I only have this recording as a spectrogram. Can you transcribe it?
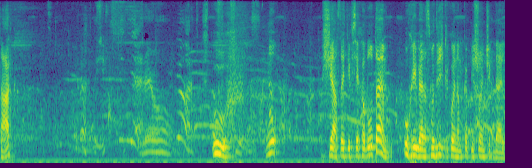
Так. Ух. Ну, сейчас этих всех облутаем. Ух, ребята, смотрите, какой нам капюшончик дали.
